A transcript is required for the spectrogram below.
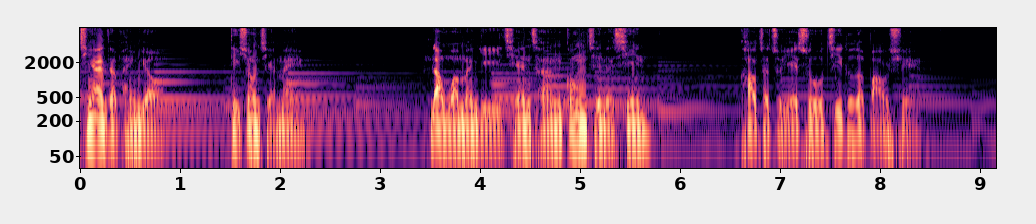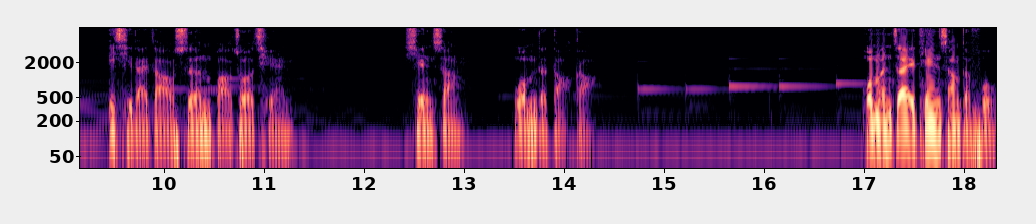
亲爱的朋友、弟兄姐妹，让我们以虔诚恭敬的心，靠着主耶稣基督的宝血，一起来到施恩宝座前，献上我们的祷告。我们在天上的父，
